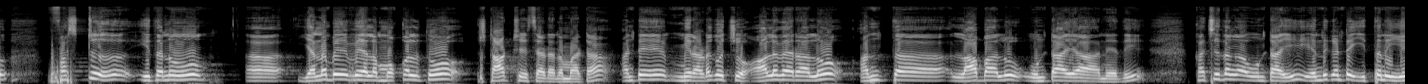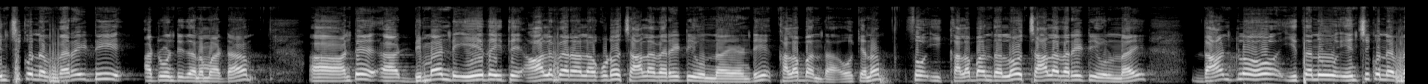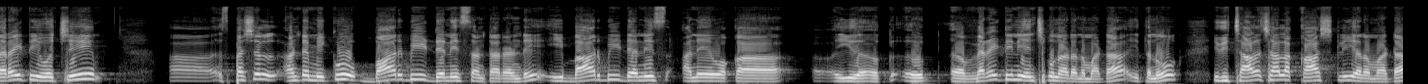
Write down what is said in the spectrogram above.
ఫస్ట్ ఇతను ఎనభై వేల మొక్కలతో స్టార్ట్ చేశాడనమాట అంటే మీరు అడగొచ్చు ఆలవేరాలో అంత లాభాలు ఉంటాయా అనేది. ఖచ్చితంగా ఉంటాయి. ఎందుకంటే ఇతను ఎంచుకున్న వెరైటీ అటువంటిది అనమాట అంటే డిమాండ్ ఏదైతే ఆలవేరాలో కూడా చాలా వెరైటీ ఉన్నాయండి కలబంద ఓకేనా? సో ఈ కలబందలో చాలా వెరైటీ ఉన్నాయి. దాంట్లో ఇతను ఎంచుకున్న వెరైటీ వచ్చి స్పెషల్ అంటే మీకు బార్బీ డెనిస్ అంటారండి. ఈ బార్బీ డెనిస్ అనే ఒక వెరైటీని ఎంచుకున్నాడు అనమాట ఇతను. ఇది చాలా చాలా కాస్ట్లీ అనమాట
